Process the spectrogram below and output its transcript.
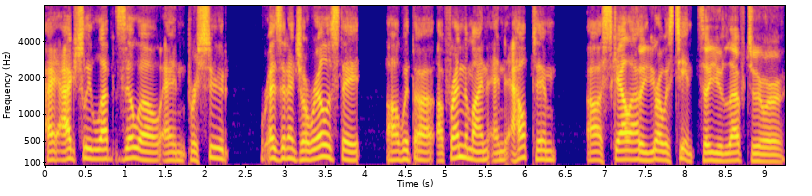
I actually left Zillow and pursued residential real estate uh, with a, a friend of mine and helped him uh, scale out So and grow his team. So you left your,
